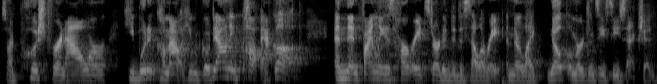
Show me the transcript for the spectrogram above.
So I pushed for an hour. He wouldn't come out. He would go down and pop back up. And then finally, his heart rate started to decelerate, and they're like, nope, emergency C section.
